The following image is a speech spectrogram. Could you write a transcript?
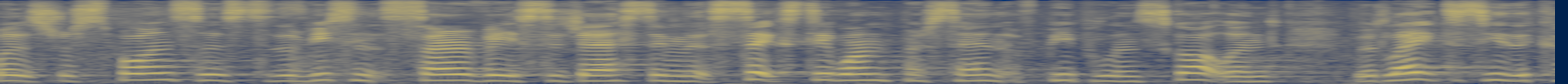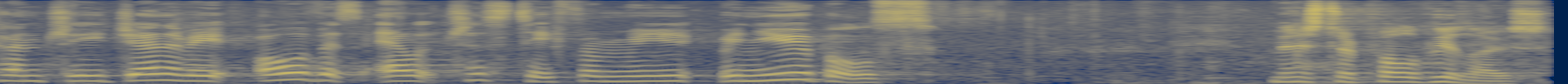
what its response is to the recent survey suggesting that 61% of people in Scotland would like to see the country generate all of its electricity from re renewables. Minister Paul Wheelhouse.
